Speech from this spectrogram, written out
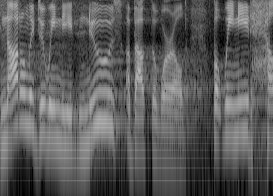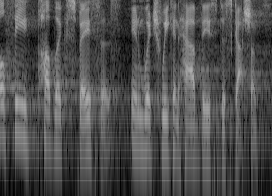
not only do we need news about the world, but we need healthy public spaces in which we can have these discussions.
